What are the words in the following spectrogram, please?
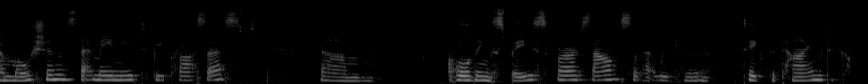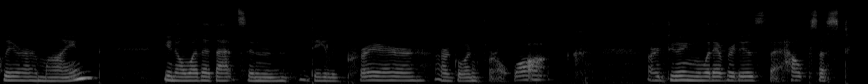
emotions that may need to be processed, um, holding space for ourselves so that we can take the time to clear our mind you know, whether that's in daily prayer or going for a walk or doing whatever it is that helps us to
